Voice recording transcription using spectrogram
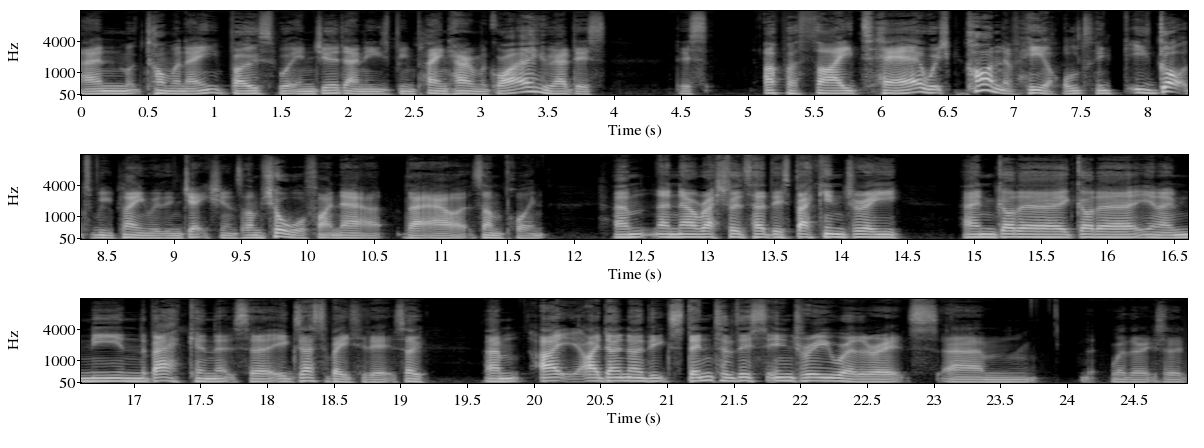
and McTominay. Both were injured, and he's been playing Harry Maguire, who had this this upper thigh tear, which can't have healed. He, he's got to be playing with injections. I'm sure we'll find out that out at some point. Um, and now Rashford's had this back injury and got a got a you know knee in the back, and it's uh, exacerbated it. So um, I I don't know the extent of this injury, whether it's um, whether it's a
